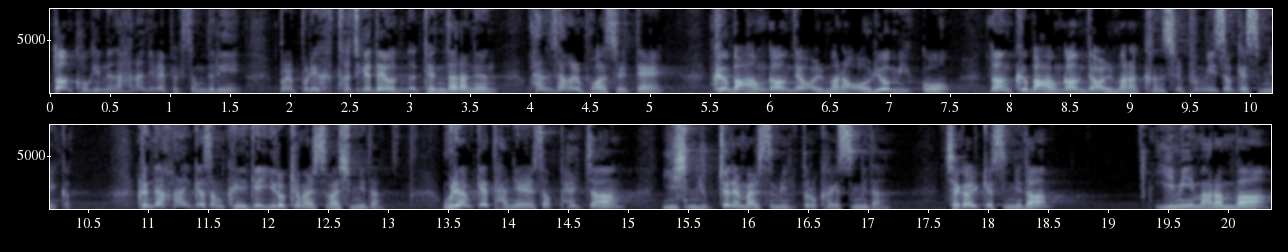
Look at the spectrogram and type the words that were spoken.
또한 거기 있는 하나님의 백성들이 뿔뿔이 흩어지게 되어- 된다라는 환상을 보았을 때 그 마음 가운데 얼마나 어려움이 있고 또한 그 마음 가운데 얼마나 큰 슬픔이 있었겠습니까? 그런데 하나님께서는 그에게 이렇게 말씀하십니다. 우리 함께 다니엘서 8장 26절의 말씀을 읽도록 하겠습니다. 제가 읽겠습니다. 이미 말한 바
